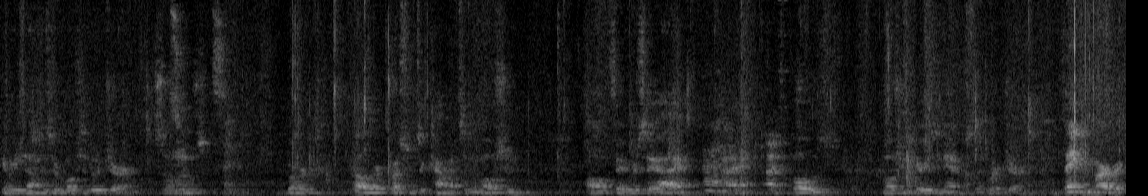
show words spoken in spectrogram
Hearing none, is there a motion to adjourn? So moved. Second. Burke, Keller, questions or comments on the motion? All in favor, say aye. Aye. Opposed? Motion carries unanimously. We're adjourned. Thank you, Margaret.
